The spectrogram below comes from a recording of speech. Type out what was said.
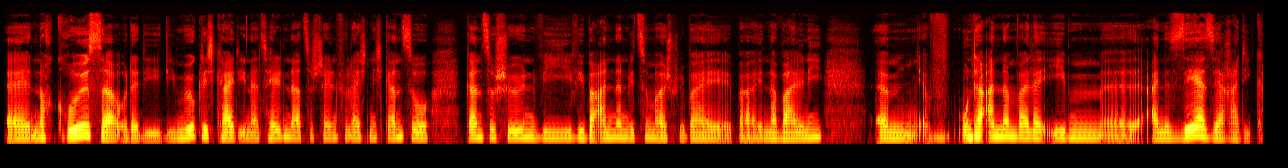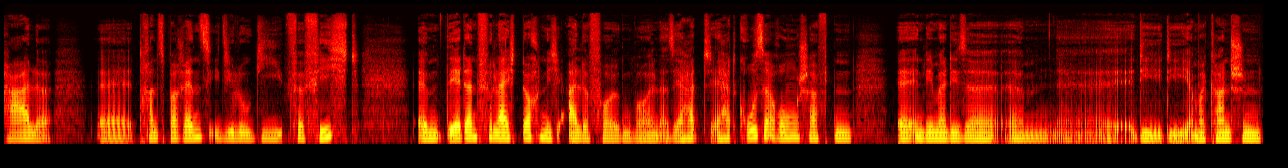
äh, noch größer oder die, die Möglichkeit, ihn als Helden darzustellen, vielleicht nicht ganz so, ganz so schön wie, wie bei anderen, wie zum Beispiel bei, bei Nawalny. Ähm, unter anderem, weil er eben äh, eine sehr, sehr radikale äh, Transparenzideologie verficht, ähm, der dann vielleicht doch nicht alle folgen wollen. Also er hat, er hat große Errungenschaften, äh, indem er diese, ähm, äh, die, die amerikanischen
